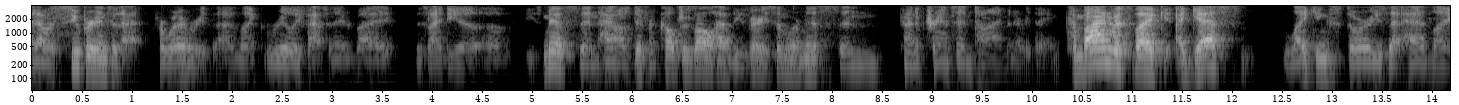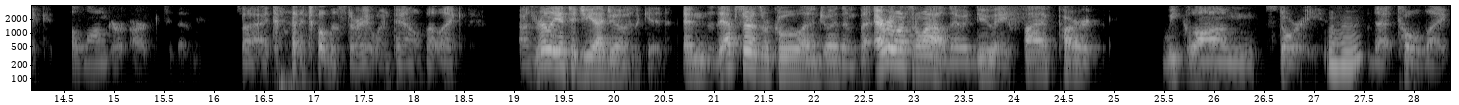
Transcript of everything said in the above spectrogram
and I was super into that for whatever reason. I was like really fascinated by this idea of these myths and how different cultures all have these very similar myths and kind of transcend time and everything. Combined with like, I guess, liking stories that had like a longer arc to them. So I, I told the story at one panel, but like I was really into G.I. Joe as a kid. And the episodes were cool. I enjoyed them. But every once in a while, they would do a five part, week long story hmm that told like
